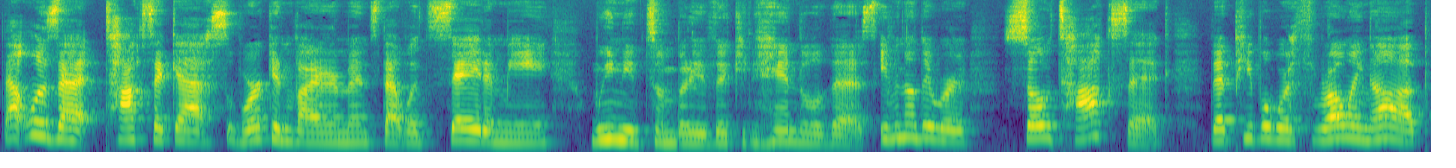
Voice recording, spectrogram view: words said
That was at toxic ass work environments that would say to me, we need somebody that can handle this. Even though they were so toxic that people were throwing up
